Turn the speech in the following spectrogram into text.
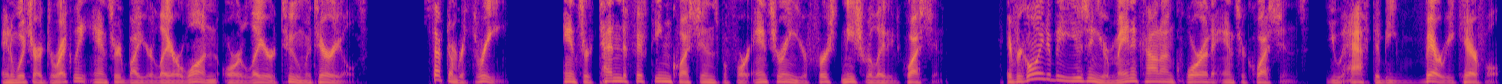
and which are directly answered by your layer 1 or layer 2 materials. Step number three, answer 10 to 15 questions before answering your first niche related question. If you're going to be using your main account on Quora to answer questions, you have to be very careful.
